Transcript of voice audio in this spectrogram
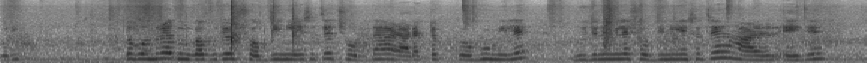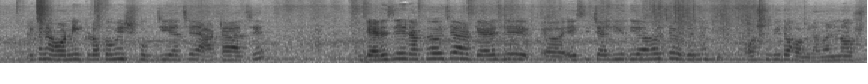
করি তো বন্ধুরা দুর্গাপুজোর সবজি নিয়ে এসেছে ছোটদা আর আর একটা প্রভু মিলে। দুজনে মিলে সবজি নিয়ে এসেছে। আর এই যে এখানে অনেক রকমের সবজি আছে আটা আছে। গ্যারেজে রাখা হয়েছে আর গ্যারেজে এসি চালিয়ে দেওয়া হয়েছে ওই জন্য অসুবিধা হবে না মানে নষ্ট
